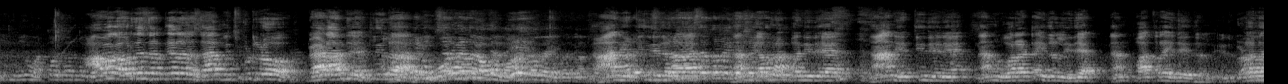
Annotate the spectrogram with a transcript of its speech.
ಈಗ ನೀವು ಹತ್ತು ವರ್ಷ ಆದ್ಮೇಲೆ- ಆವಾಗ ಅವ್ರದೇ ಸರ್ಕಾರ ಅಲ್ಲ ಸರ್ ಮುಚ್ಚಿಬಿಟ್ರು. ಬೇಡ ಅಂತ ಎತ್ತಲಿಲ್ಲ. ನಾನು ಎತ್ತಿದ್ದೀನಲ್ಲ ನನ್ ಗಮನಕ್ಕೆ ಬಂದಿದೆ. ನಾನು ಎತ್ತಿದ್ದೇನೆ. ನನ್ನ ಹೋರಾಟ ಇದ್ರಲ್ಲಿ ಇದೆ ನನ್ನ ಪಾತ್ರ ಇದೆ ಇದ್ರಲ್ಲಿ. ಇದು ಬಿಡಲ್ಲ.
